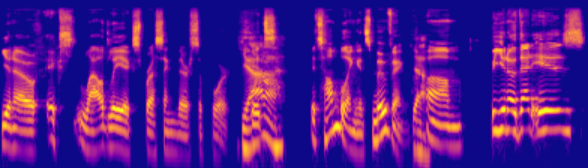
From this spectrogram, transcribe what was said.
you know, ex- loudly expressing their support. Yeah. It's, it's humbling. It's moving. Yeah. Um, but you know, that is,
